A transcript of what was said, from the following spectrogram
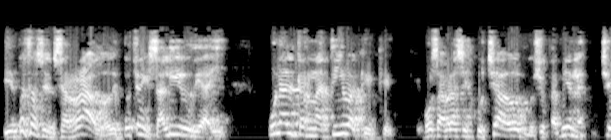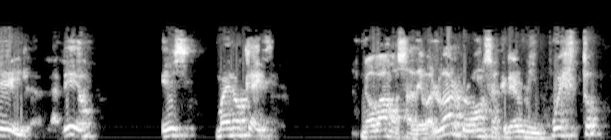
y después estás encerrado, después tienes que salir de ahí. Una alternativa que, vos habrás escuchado, porque yo también la escuché y la, leo, es, bueno, ok, no vamos a devaluar, pero vamos a crear un impuesto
